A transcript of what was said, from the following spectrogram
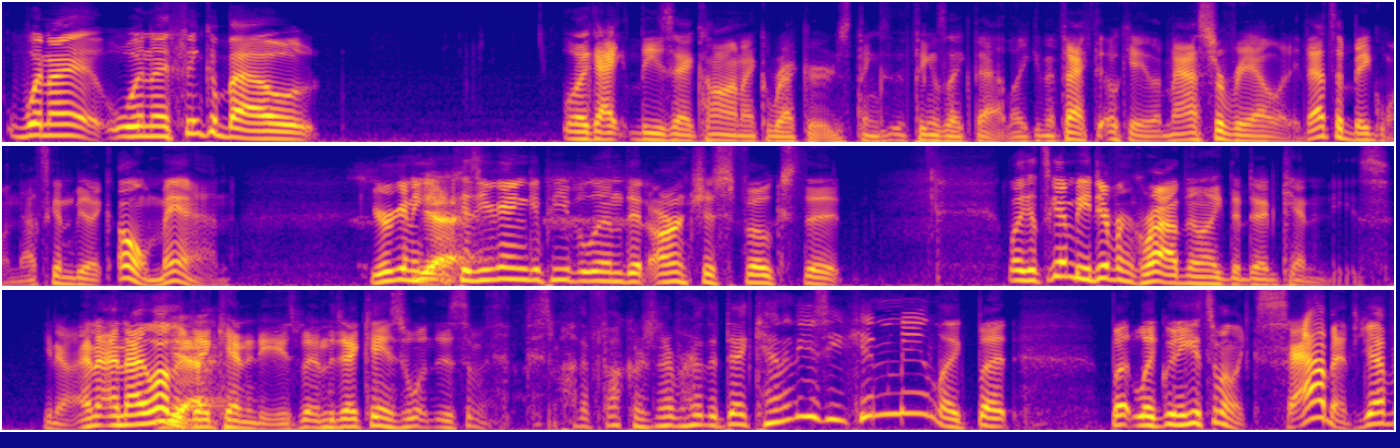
when I when I think about like I, these iconic records, things things like that, like in fact, okay, the Master of Reality, that's a big one. That's gonna be like, oh man, you're gonna Yeah. because you're gonna get people in that aren't just folks that like it's gonna be a different crowd than like the Dead Kennedys. You know, and, and I love Yeah. the Dead Kennedys, but the Dead Kennedys, this, this motherfucker's never heard the Dead Kennedys. Are you kidding me? Like, but but like when you get someone like Sabbath, you have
